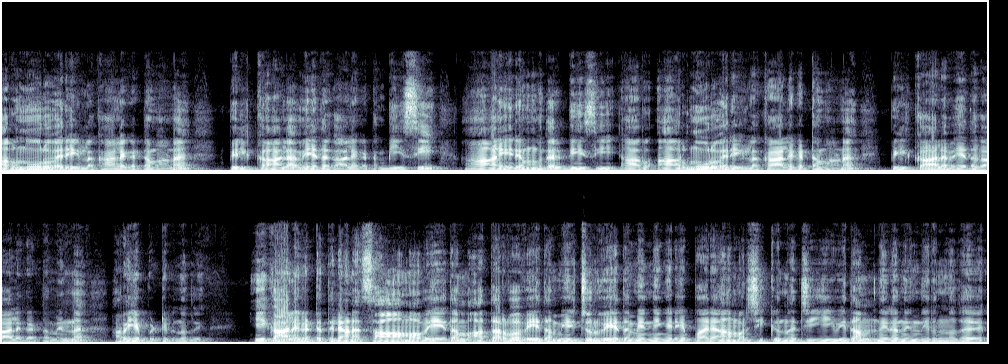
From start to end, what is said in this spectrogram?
അറുന്നൂറ് വരെയുള്ള കാലഘട്ടമാണ് പിൽക്കാല വേദകാലഘട്ടം. ബി സി ആയിരം മുതൽ ബി സി അറു അറുന്നൂറ് വരെയുള്ള കാലഘട്ടമാണ് പിൽക്കാല വേദകാലഘട്ടം എന്ന് അറിയപ്പെട്ടിരുന്നത്. ഈ കാലഘട്ടത്തിലാണ് സാമവേദം അഥർവവേദം യജുർവേദം എന്നിങ്ങനെ പരാമർശിക്കുന്ന ജീവിതം നിലനിന്നിരുന്നത്.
